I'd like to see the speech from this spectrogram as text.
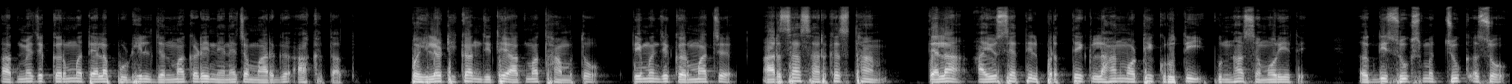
आत्म्याचे कर्म त्याला पुढील जन्माकडे नेण्याचा मार्ग आखतात. पहिलं ठिकाण जिथे आत्मा थांबतो ते म्हणजे कर्माचं आरसासारखं स्थान. त्याला आयुष्यातील प्रत्येक लहान मोठी कृती पुन्हा समोर येते. अगदी सूक्ष्म चूक असो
